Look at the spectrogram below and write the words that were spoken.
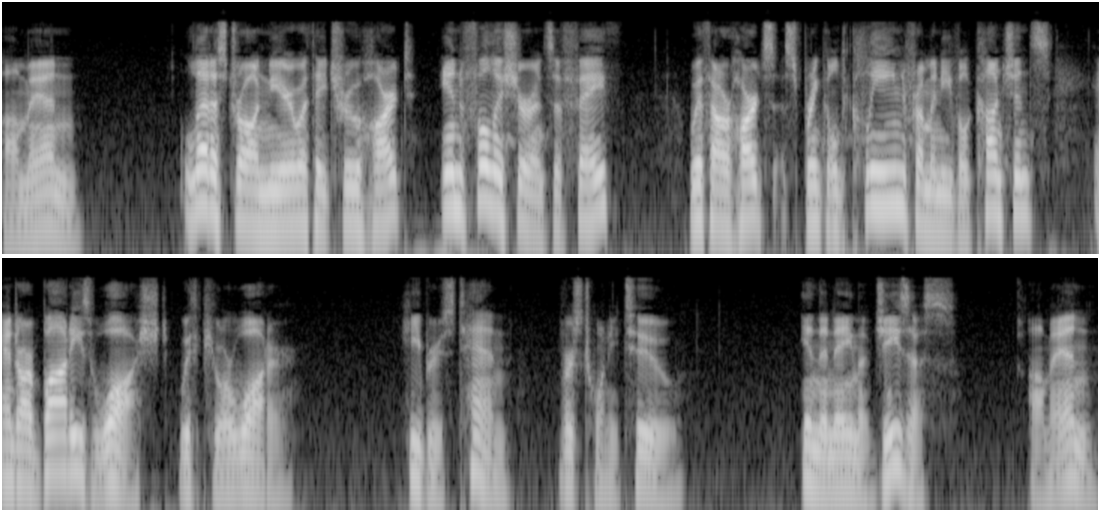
Amen. Let us draw near with a true heart, in full assurance of faith, with our hearts sprinkled clean from an evil conscience, and our bodies washed with pure water. Hebrews 10, verse 22. In the name of Jesus. Amen.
